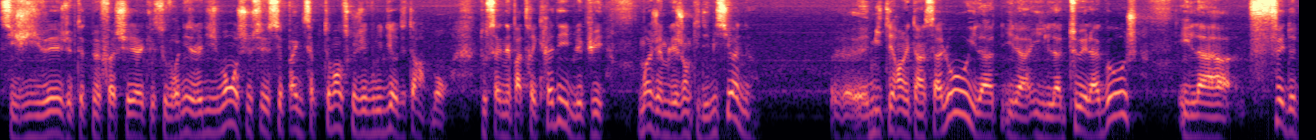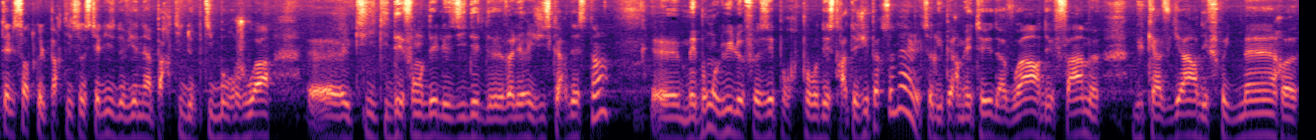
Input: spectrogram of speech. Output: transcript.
si j'y vais, je vais peut-être me fâcher avec les souverainistes. Il a dit Bon, c'est pas exactement ce que j'ai voulu dire, etc. Bon, tout ça n'est pas très crédible. Et puis, moi, j'aime les gens qui démissionnent. Euh, Mitterrand est un salaud, il a, il, a, il a tué la gauche, il a fait de telle sorte que le Parti socialiste devienne un parti de petits bourgeois euh, qui, défendait les idées de Valéry Giscard d'Estaing. Euh, mais bon, lui le faisait pour, des stratégies personnelles. Ça lui permettait d'avoir des femmes, du caviar, des fruits de mer, euh,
